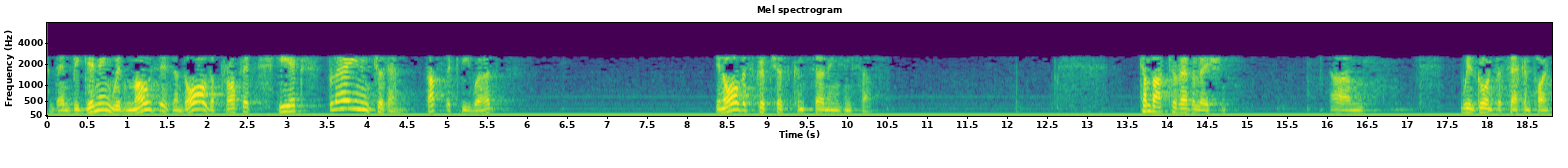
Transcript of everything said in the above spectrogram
And then beginning with Moses and all the prophets, he explained to them, that's the key word, in all the scriptures concerning himself. Come back to Revelation. Um, we'll go on to the second point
